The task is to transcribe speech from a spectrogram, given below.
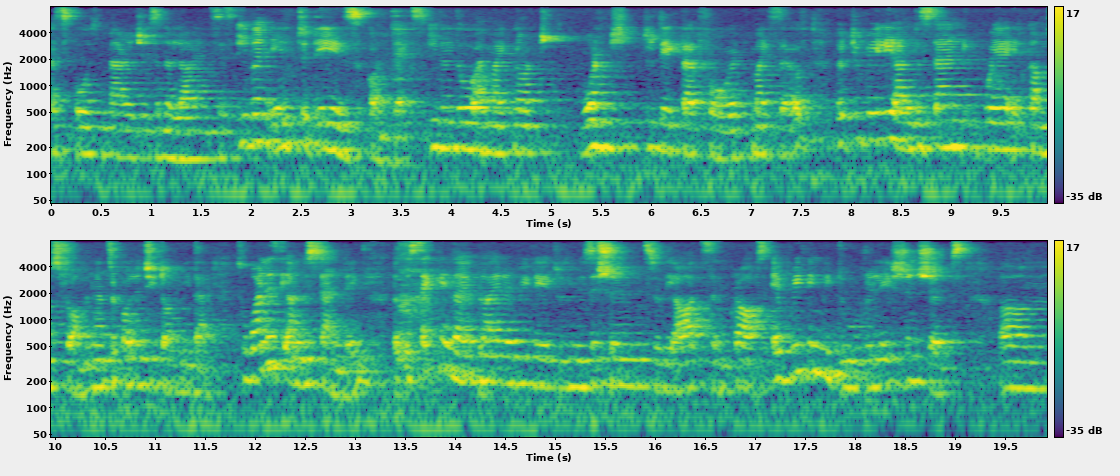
I suppose marriages and alliances, even in today's context, even though I might not want to take that forward myself, but you really understand where it comes from, and anthropology taught me that. So one is the understanding, but the second I apply it every day to the musicians, to the arts and crafts, everything we do, relationships, um,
